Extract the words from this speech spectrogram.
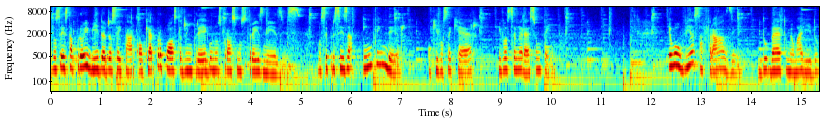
você está proibida de aceitar qualquer proposta de emprego nos próximos três meses. Você precisa entender o que você quer e você merece um tempo. Eu ouvi essa frase do Beto, meu marido,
